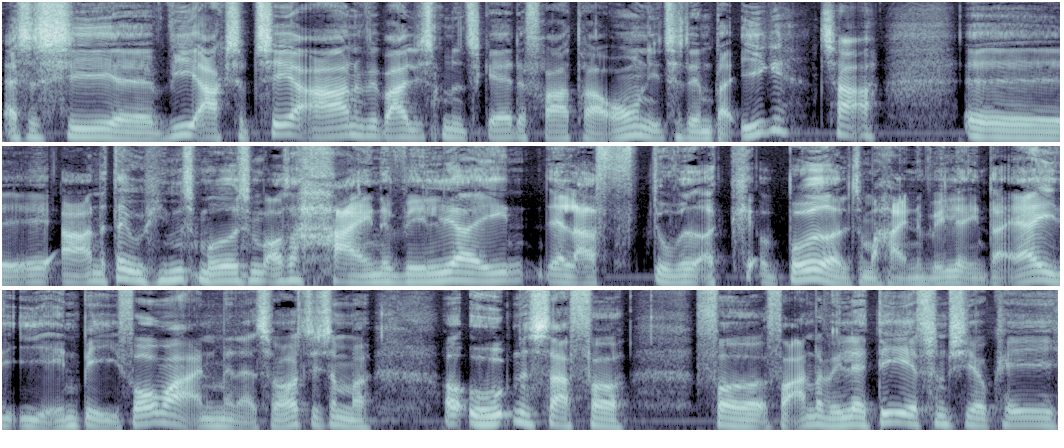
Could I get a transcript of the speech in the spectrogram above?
Altså sige, øh, vi accepterer Arne, vi bare lige smide et skattefradrag oveni til dem, der ikke tager øh, Arne. Det er jo hendes måde som også at hegne vælgere ind, eller du ved, både ligesom at hegne vælgere ind, der er i, i NB i forvejen, men altså også ligesom at, at åbne sig for, for, for andre vælgere. DF, som siger, okay,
